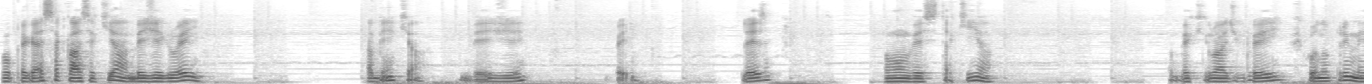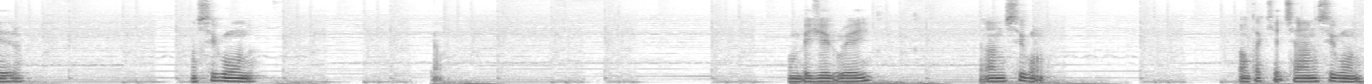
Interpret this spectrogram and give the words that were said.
Vou pegar essa classe aqui, ó, BG Gray. Tá bem aqui, ó. BG Gray. Beleza? Então vamos ver se tá aqui, ó. O background gray ficou no primeiro no segundo. Um BG Gray adicionar no segundo. Então tá aqui, adicionar no segundo.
